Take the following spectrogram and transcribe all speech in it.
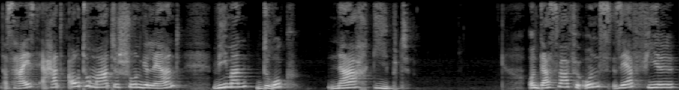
Das heißt, er hat automatisch schon gelernt, wie man Druck nachgibt. Und das war für uns sehr viel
